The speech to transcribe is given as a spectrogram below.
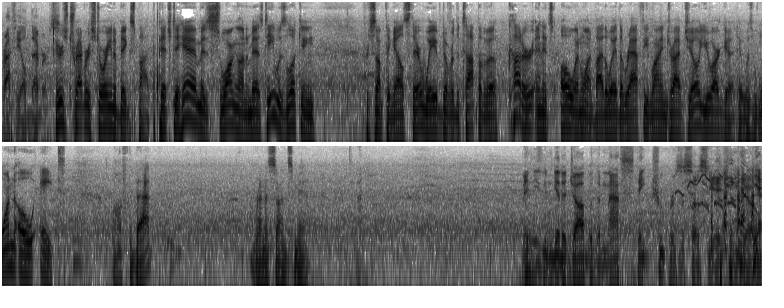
Rafael Devers. Here's Trevor Story in a big spot. The pitch to him is swung on and missed. He was looking for something else there. Waved over the top of a cutter, and it's 0 and 1. By the way, the Raffy line drive, Joe, you are good. It was 108 off the bat. Renaissance man. Maybe you can get a job with the Mass State Troopers Association, Joe. Yeah.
